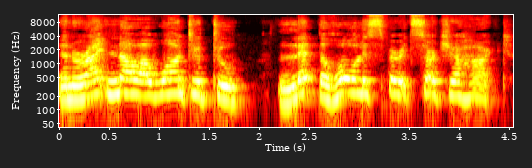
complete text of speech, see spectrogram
And right now, I want you to let the Holy Spirit search your heart.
